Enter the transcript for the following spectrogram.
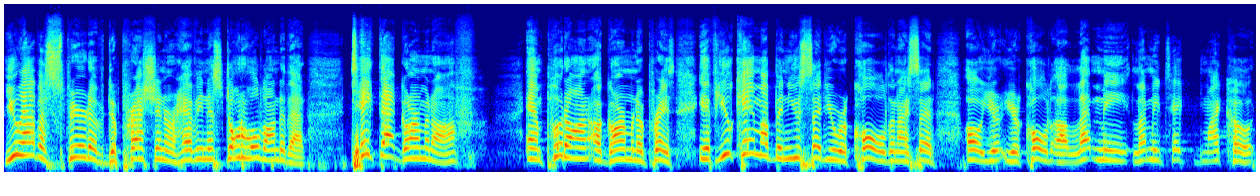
you have a spirit of depression or heaviness, don't hold on to that. Take that garment off and put on a garment of praise. If you came up and you said you were cold, and I said, "Oh, you're, you're cold. Uh, let me let me take my coat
